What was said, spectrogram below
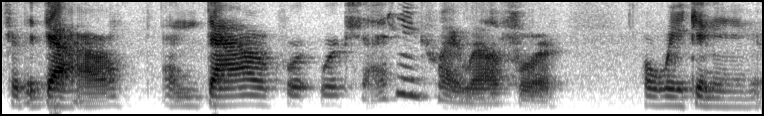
for the Tao, and Tao works, I think, quite well for awakening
